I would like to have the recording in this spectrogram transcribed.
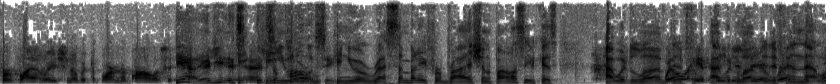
for violation of a department policy. Yeah, it's, And- can you can you arrest somebody for violation of policy? Because I would love Well, to. if I would if love they to defend that arrested me,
